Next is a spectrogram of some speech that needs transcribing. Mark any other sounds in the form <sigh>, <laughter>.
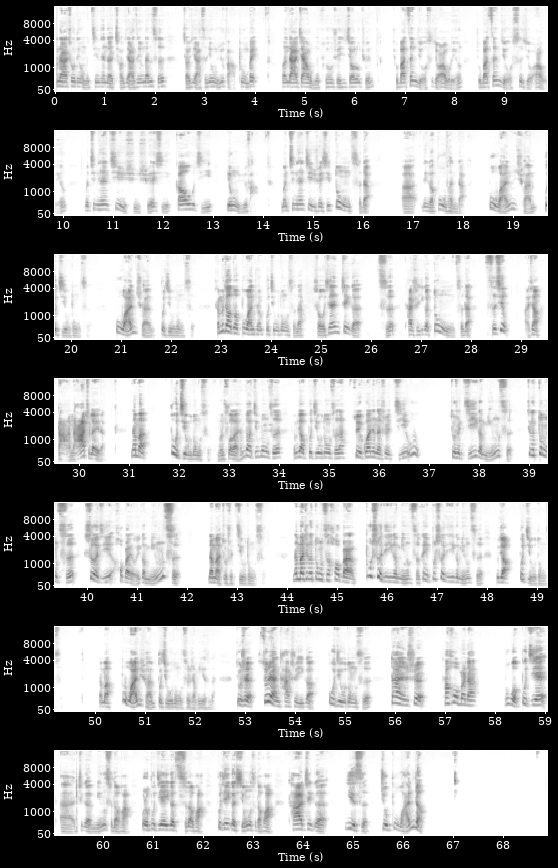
欢迎大家收听我们今天的巧记雅思英语单词、巧记雅思英语语法不用背。欢迎大家加入我们的 QQ 学习交流群：九八三九四九二五零九八三九四九二五零。我们今天继续学习高级英语语法。我们今天继续学习动词的，呃，那个部分的不完全不及物动词。不完全不及物动词，什么叫做不完全不及物动词呢？首先，这个词它是一个动词的词性啊，像打拿之类的。那么不及物动词，我们说了，什么叫及物动词？什么叫不及物动词呢？最关键的是及物，就是及一个名词。这个动词涉及后边有一个名词，那么就是及物动词。那么这个动词后边不涉及一个名词，可以不涉及一个名词，就叫不及物动词。那么不完全不及物动词是什么意思呢？就是虽然它是一个不及物动词，但是它后面呢，如果不接呃这个名词的话，或者不接一个词的话，不接一个形容词的话，它这个意思就不完整。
